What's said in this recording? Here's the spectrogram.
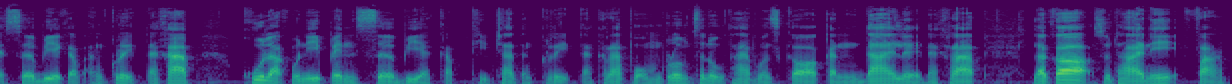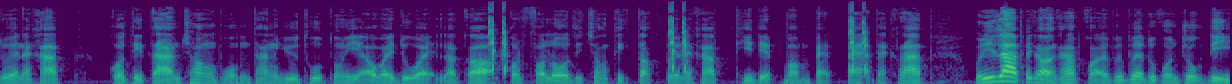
สเซอร์เบียกับอังกฤษนะครับคู่หลักวันนี้เป็นเซอร์เบียกับทีมชาติอังกฤษนะครับผมร่วมสนุกทายผลสกอร์กันได้เลยนะครับแล้วก็สุดท้ายนี้ฝากด้วยนะครับกดติดตามช่องผมทาง YouTube ตรงนี้เอาไว้ด้วย แล้วก็กด Follow ที่ช่อง TikTok ด้วยนะครับ ที่เด็ดบอม 88 นะครับ วันนี้ลาไปก่อนครับ ขอให้เพื่อนๆทุกคนโชคดี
